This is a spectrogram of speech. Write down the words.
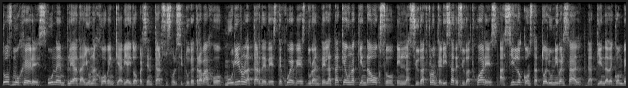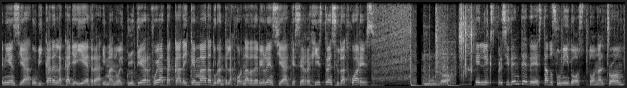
Dos mujeres, una empleada y una joven que había ido a presentar su solicitud de trabajo, murieron la tarde de este jueves durante el ataque a una tienda OXO en la ciudad fronteriza de Ciudad Juárez. Así lo constató el Universal. La tienda de conveniencia, ubicada en la calle Hiedra y Manuel Cloutier, fue atacada y quemada durante la jornada de violencia que se registra en Ciudad Juárez. Mundo. El expresidente de Estados Unidos, Donald Trump,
